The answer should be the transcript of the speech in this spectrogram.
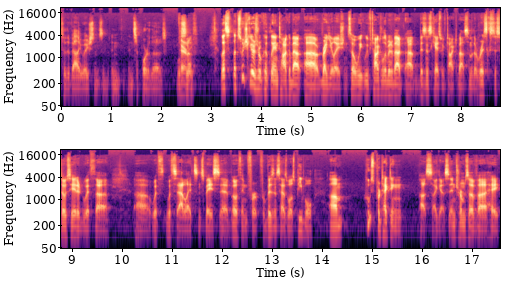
to the valuations in, in, in support of those. We'll Fair see. enough. Let's let's switch gears real quickly and talk about uh, regulation. So we, we've talked a little bit about uh, business case. We've talked about some of the risks associated with uh, uh, with with satellites and space, uh, both in for, for business as well as people. Um, who's protecting us? I guess in terms of uh, hey,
